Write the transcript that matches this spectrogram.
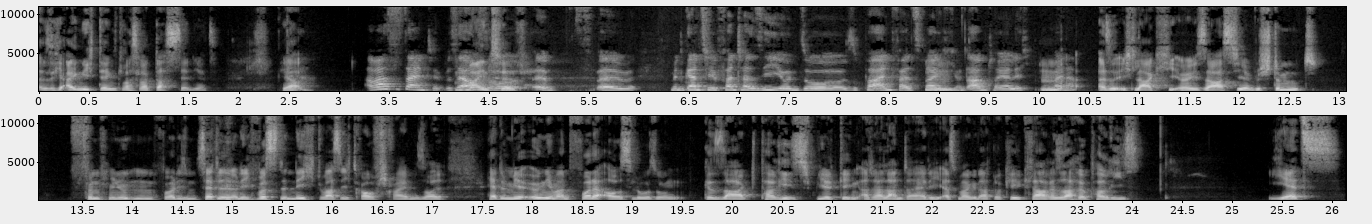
man sich eigentlich denkt, was war das denn jetzt? Ja, Ja. Aber was ist dein Tipp? Ist ja Mein auch so Tipp. Äh, äh, mit ganz viel Fantasie und so super einfallsreich Mhm. und abenteuerlich. Mhm. Meiner. also ich lag hier, ich saß hier bestimmt fünf Minuten vor diesem Zettel und ich wusste nicht, was ich draufschreiben soll. Hätte mir irgendjemand vor der Auslosung gesagt, Paris spielt gegen Atalanta, hätte ich erstmal gedacht, okay, klare Sache, Paris. Jetzt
